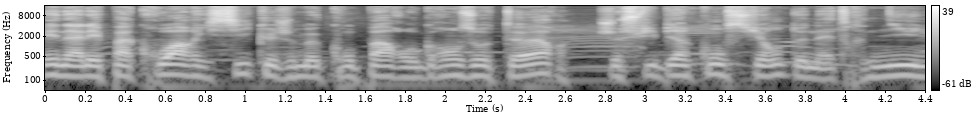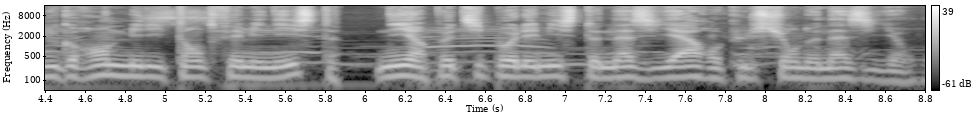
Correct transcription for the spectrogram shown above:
Et n'allez pas croire ici que je me compare aux grands auteurs, je suis bien conscient de n'être ni une grande militante féministe, ni un petit polémiste nasillard aux pulsions de nasillon.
